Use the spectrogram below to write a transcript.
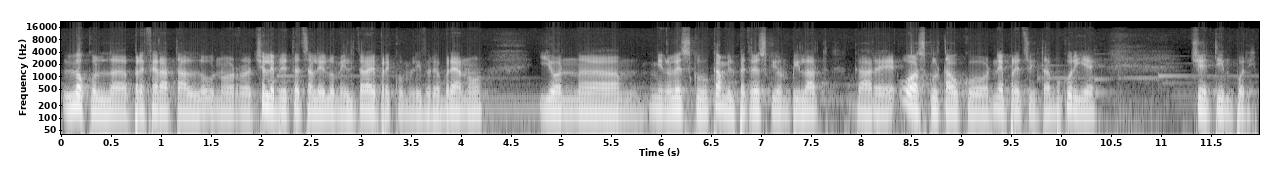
locul preferat al unor celebrități ale lumii literare precum Liviu Rebreanu, Ion uh, Minulescu, Camil Petrescu, Ion Pilat, care o ascultau cu o neprețuită bucurie. Ce timpuri!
